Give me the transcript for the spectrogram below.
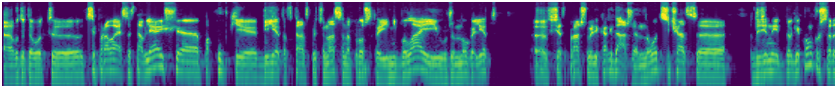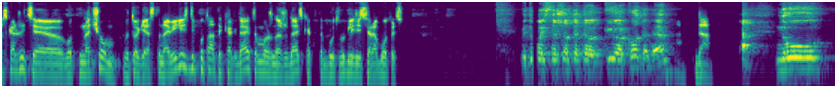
вот эта вот э, цифровая составляющая покупки билетов в транспорте у нас она просто и не была, и уже много лет э, все спрашивали, когда же. Но вот сейчас э, подведены итоги конкурса. Расскажите, вот на чем в итоге остановились депутаты, когда это можно ожидать, как это будет выглядеть и работать? Вы думаете насчет этого QR-кода, да? Да. да. Ну,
